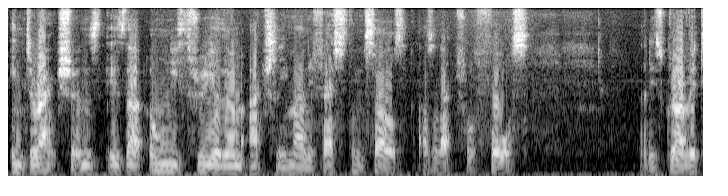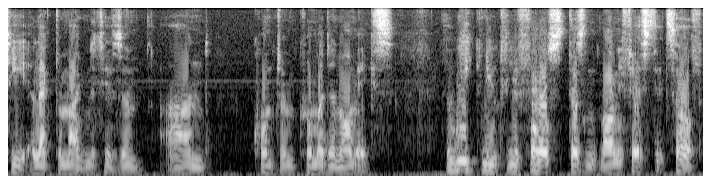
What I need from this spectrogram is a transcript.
interactions is that only three of them actually manifest themselves as an actual force. That is gravity, electromagnetism and quantum chromodynamics. The weak nuclear force doesn't manifest itself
